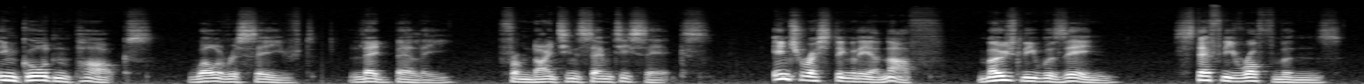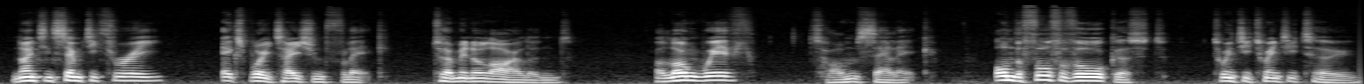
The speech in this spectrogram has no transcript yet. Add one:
in Gordon Parks' well received Lead Belly from 1976. Interestingly enough, Mosley was in Stephanie Rothman's 1973 exploitation flick Terminal Island, along with Tom Selleck. On the 4th of August 2022,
